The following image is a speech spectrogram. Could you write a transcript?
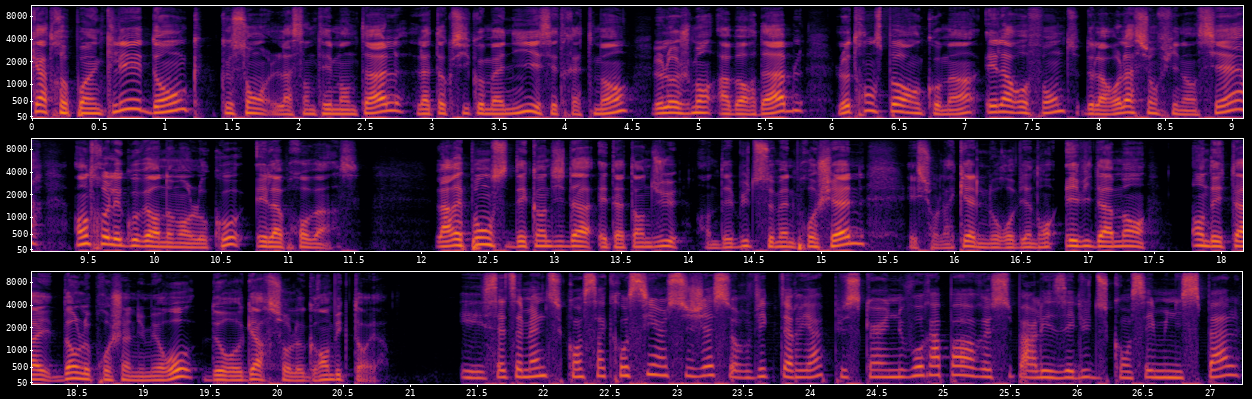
Quatre points clés donc, que sont la santé mentale, la toxicomanie et ses traitements, le logement abordable, le transport en commun et la refonte de la relation financière entre les gouvernements locaux et la province. La réponse des candidats est attendue en début de semaine prochaine et sur laquelle nous reviendrons évidemment en détail dans le prochain numéro de Regard sur le Grand Victoria. Et cette semaine, tu consacres aussi un sujet sur Victoria puisqu'un nouveau rapport reçu par les élus du conseil municipal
